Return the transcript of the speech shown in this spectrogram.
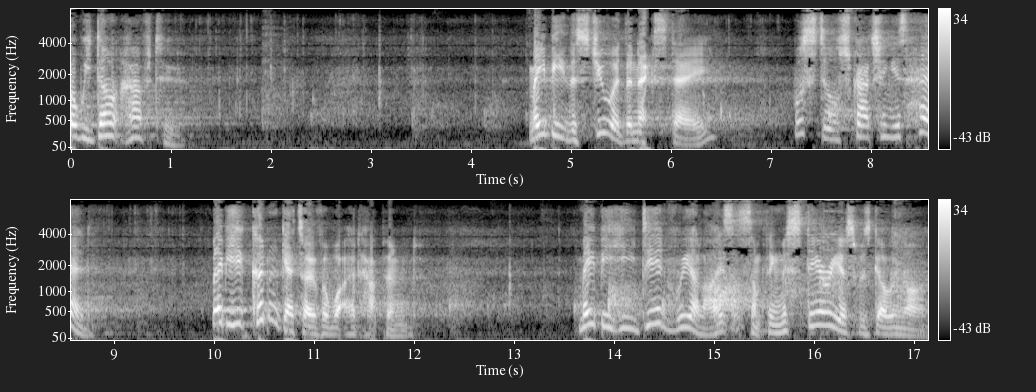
But we don't have to. Maybe the steward the next day was still scratching his head. Maybe he couldn't get over what had happened. Maybe he did realize that something mysterious was going on.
